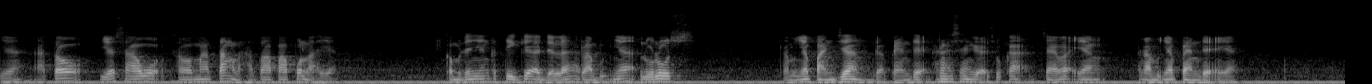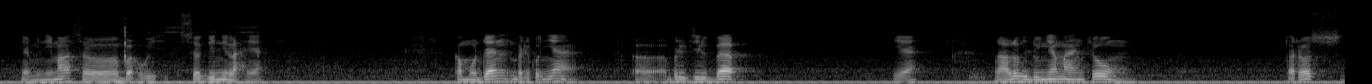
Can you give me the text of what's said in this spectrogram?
ya. Atau ya sawo sawo matang lah atau apa pun lah ya. Kemudian yang ketiga adalah rambutnya lurus. Rambutnya panjang nggak pendek. Karena saya nggak suka cewek yang rambutnya pendek ya. Ya minimal sebahu seginilah ya. Kemudian berikutnya e, berjilbab. Ya. Lalu hidungnya mancung. Terus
